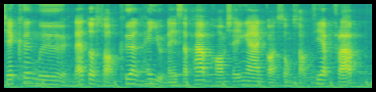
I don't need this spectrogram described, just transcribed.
เช็คเครื่องมือและตรวจสอบเครื่องให้อยู่ในสภาพพร้อมใช้งานก่อนส่งสอบเทียบครับ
